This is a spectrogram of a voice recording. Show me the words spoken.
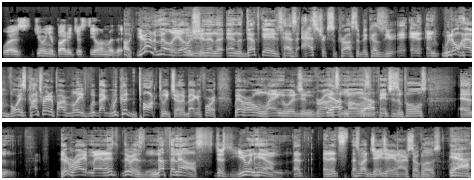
was you and your buddy just dealing with it. Oh, you're in the middle of the ocean, hmm. and the and the depth gauge has asterisks across it because you and, and we don't have voice. Contrary to popular belief, we back we couldn't talk to each other back and forth. We have our own language and grunts Yep, and moans yep. and pinches and pulls. And you're right, man. It, there is nothing else, just you and him. That and it's that's why JJ and I are so close. Yeah.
